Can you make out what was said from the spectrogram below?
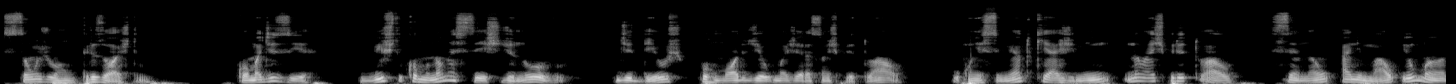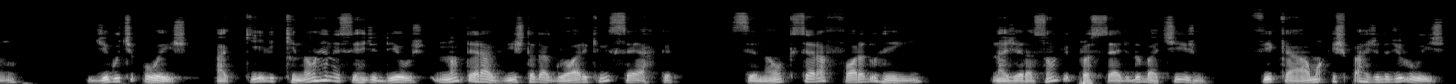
São João Crisóstomo. Como a dizer, visto como não nasceste de novo, de Deus por modo de alguma geração espiritual, o conhecimento que há de mim não é espiritual, senão animal e humano. Digo-te, pois, aquele que não renascer de Deus não terá vista da glória que me cerca, senão que será fora do reino. Na geração que procede do batismo, fica a alma espargida de luz.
